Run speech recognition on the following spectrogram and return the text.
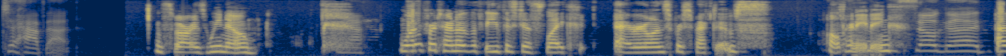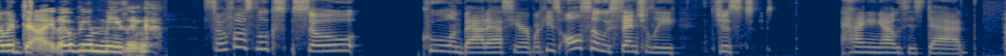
to have that as far as we know. Yeah. What if Return of the Thief is just like everyone's perspectives alternating? Oh, so good. I would die. That would be amazing. Sophos looks so cool and badass here, but he's also essentially just hanging out with his dad.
